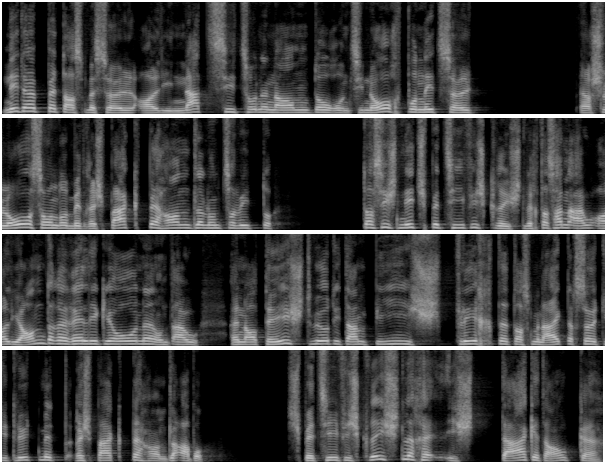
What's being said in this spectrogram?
Nicht etwa, dass man soll alle nett sein zueinander und sie Nachbarn nicht soll erschlagen, sondern mit Respekt behandeln und so weiter. Das ist nicht spezifisch christlich. Das haben auch alle anderen Religionen und auch ein Atheist würde dann beipflichten, dass man eigentlich sollte die Leute mit Respekt behandeln. Aber spezifisch christliche ist der Gedanke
